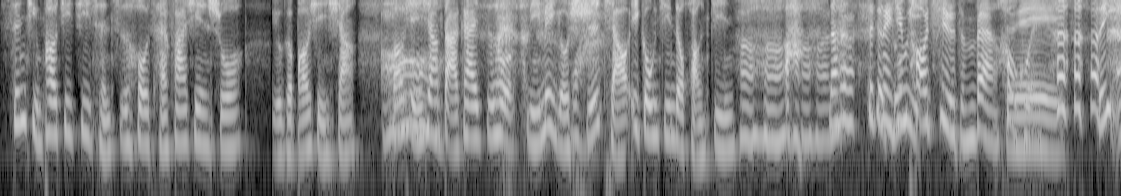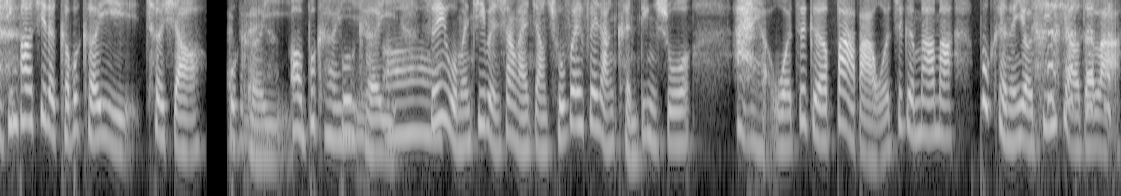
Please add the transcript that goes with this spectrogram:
申请抛弃继承之后，才发现说有个保险箱，保险箱打开之后，里面有十条一公斤的黄金啊！那这个已经抛弃了怎么办？后悔。所以已经抛弃了，可不可以撤销？不可以哦，不可以，不可以。所以我们基本上来讲，除非非常肯定说。哎呀，我这个爸爸，我这个妈妈不可能有金条的啦！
